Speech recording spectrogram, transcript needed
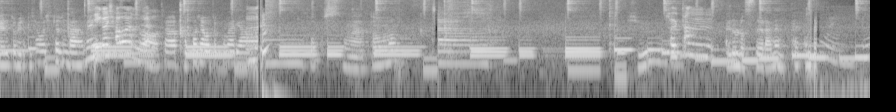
얘를 좀 이렇게 샤워시켜준 다음에 네가 샤워해줘. 어, 자 버터 샤워 좀 말이야 복숭아도 먹자 슈. 설탕. 알룰로스라는 달콤 이거.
